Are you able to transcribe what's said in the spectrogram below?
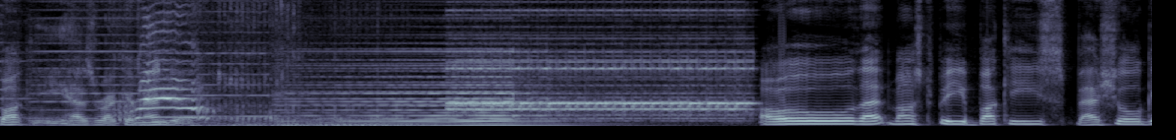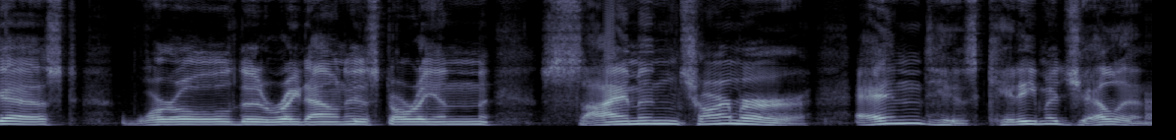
Bucky has recommended. Oh, that must be Bucky's special guest, world renowned historian Simon Charmer and his Kitty Magellan.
